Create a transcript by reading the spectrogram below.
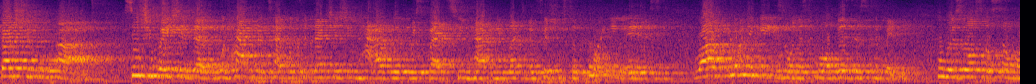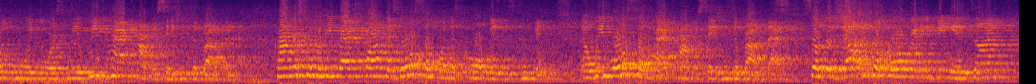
special uh, situations that would happen, elected officials support you is Rob Cornegy is on the Small Business Committee, who is also someone who endorsed me. We've had conversations about that. Congresswoman Yvette Clarke is also on the Small Business Committee, and we've also had conversations about that. So the jobs are already being done.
